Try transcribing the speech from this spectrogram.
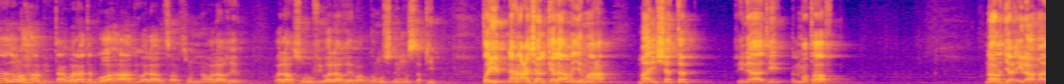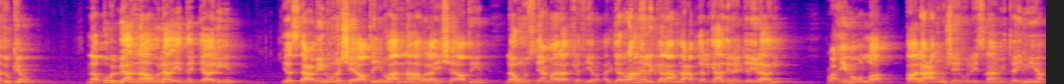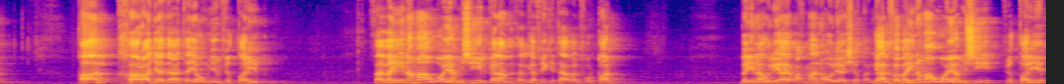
هذا وهابي بتاع ولا تبقى وهابي ولا أنصار سنة ولا غيره ولا صوفي ولا غيره أبقى مسلم مستقيم. طيب نحن عشان الكلام يا جماعة ما يشتت في نهاية المطاف. نرجع إلى ما ذكر. نقول بأن هؤلاء الدجالين يستعملون الشياطين وأن هؤلاء الشياطين لهم استعمالات كثيرة. الجران للكلام ده عبد القادر الجيلاني رحمه الله قال عنه شيخ الإسلام تيمية قال خرج ذات يوم في الطريق. فبينما هو يمشي الكلام ده تلقاه في كتاب الفرقان. بين أولياء الرحمن وأولياء الشيطان. قال فبينما هو يمشي في الطريق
